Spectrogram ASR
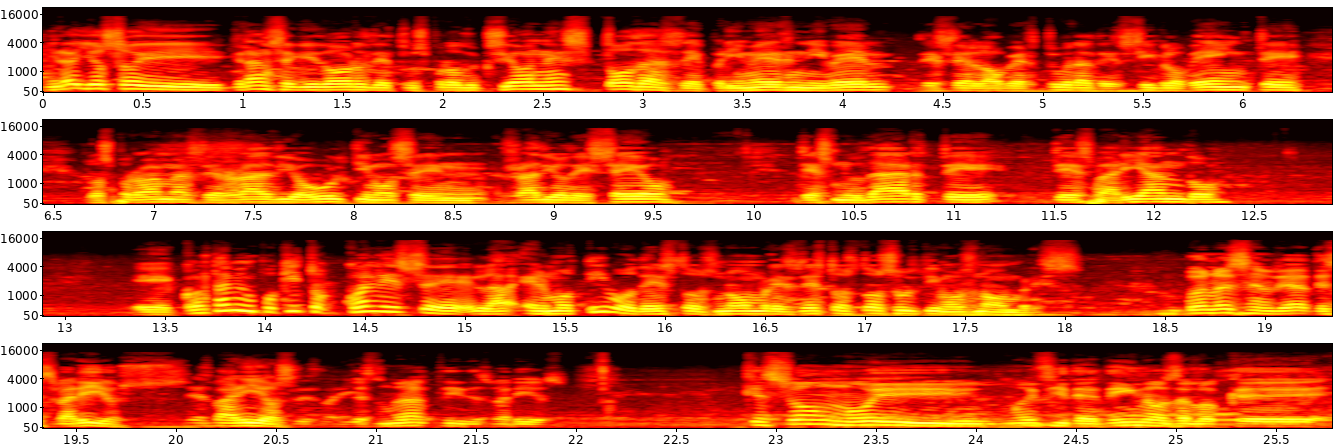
Mira, yo soy gran seguidor de tus producciones, todas de primer nivel, desde la obertura del siglo XX, los programas de radio últimos en Radio Deseo, Desnudarte, Desvariando. Eh, contame un poquito, ¿cuál es eh, la- el motivo de estos nombres, de estos dos últimos nombres? Bueno, es en realidad desvaríos. Desvaríos, desvaríos. Y desvaríos. Que son muy, muy fidedignos de lo que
